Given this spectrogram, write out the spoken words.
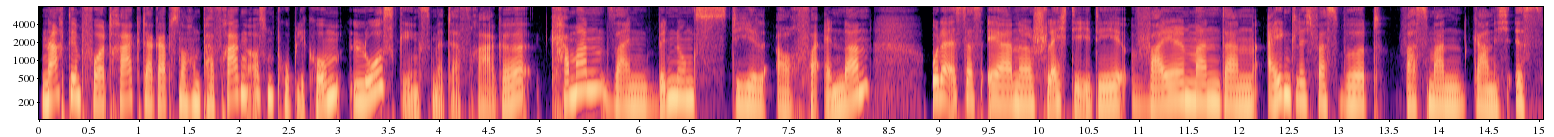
Nach dem Vortrag, da gab es noch ein paar Fragen aus dem Publikum. Los ging es mit der Frage, kann man seinen Bindungsstil auch verändern? Oder ist das eher eine schlechte Idee, weil man dann eigentlich was wird, was man gar nicht ist.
